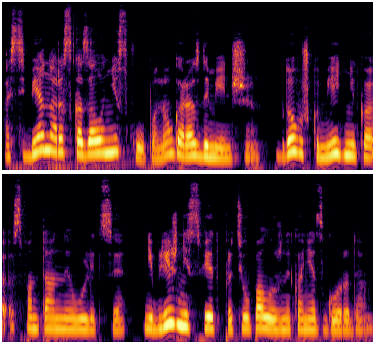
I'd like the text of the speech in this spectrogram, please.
О себе она рассказала не скупо, но гораздо меньше. Вдовушка Медника с фонтанной улицы, не ближний свет, противоположный конец города.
